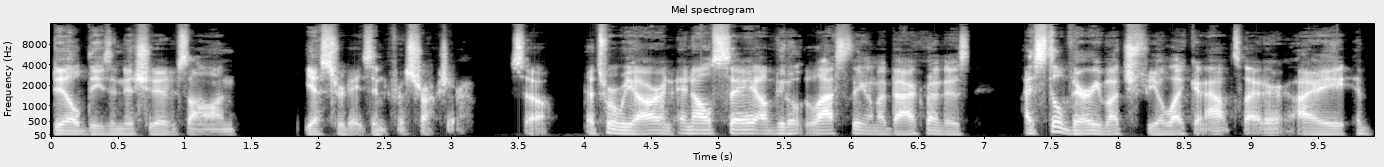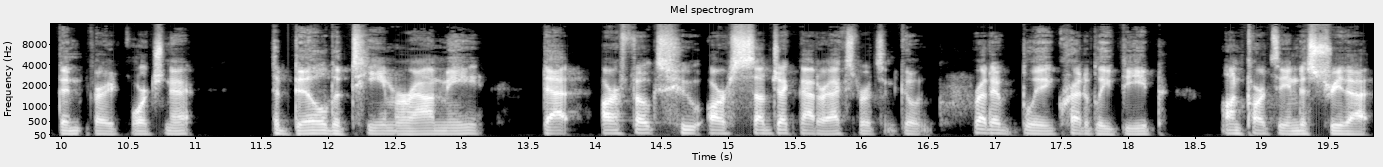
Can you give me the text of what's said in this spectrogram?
build these initiatives on yesterday's infrastructure. So that's where we are. And, and I'll say, I'll be the last thing on my background is I still very much feel like an outsider. I have been very fortunate to build a team around me that are folks who are subject matter experts and go incredibly, incredibly deep on parts of the industry that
